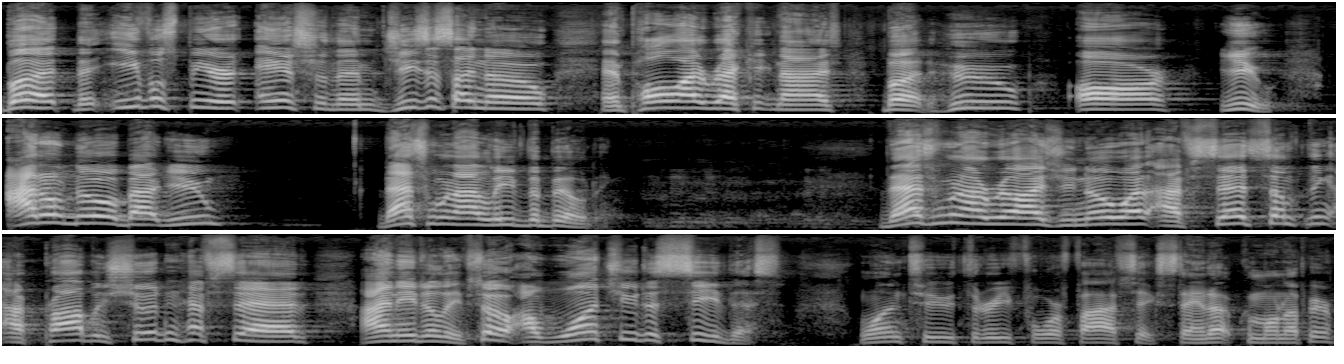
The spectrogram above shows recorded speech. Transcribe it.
But the evil spirit answered them, Jesus I know, and Paul I recognize, but who are you? I don't know about you. That's when I leave the building. That's when I realize, you know what? I've said something I probably shouldn't have said. I need to leave. So I want you to see this. One, two, three, four, five, six. Stand up. Come on up here.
